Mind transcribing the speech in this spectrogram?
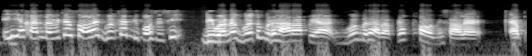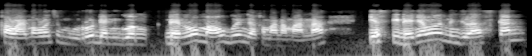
iya kan tapi kan soalnya gue kan di posisi di mana gue tuh berharap ya gue berharapnya kalau misalnya eh, kalau emang lo cemburu dan gue dan lo mau gue nggak ke mana-mana ya setidaknya lo menjelaskan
